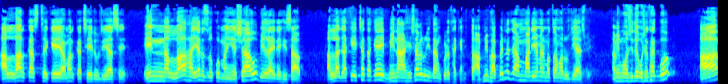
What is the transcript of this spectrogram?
আল্লাহর কাছ থেকে আমার কাছে রুজি আছে। হিসাব। আল্লাহ যাকে ইচ্ছা তাকে বিনা হিসাবে রুজি দান করে থাকেন। তো আপনি ভাববেন না যে মারিয়ামের মতো আমার রুজি আসবে। আমি মসজিদে বসে থাকব আর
